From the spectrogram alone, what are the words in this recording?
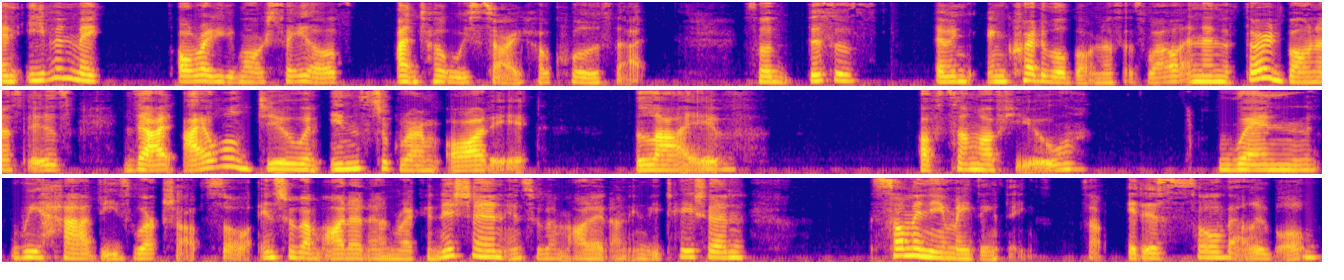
and even make already more sales until we start. How cool is that? So this is an incredible bonus as well. And then the third bonus is that I will do an Instagram audit live of some of you when we have these workshops. So Instagram audit on recognition, Instagram audit on invitation, so many amazing things. So it is so valuable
